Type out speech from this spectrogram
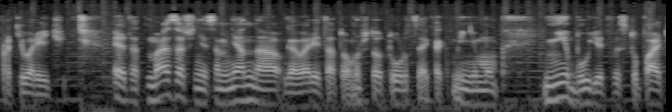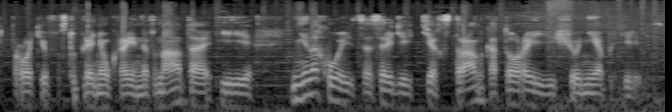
противоречий. Этот месседж, несомненно, говорит о том, что Турция, как минимум, не будет выступать против вступления Украины в НАТО и не находится среди тех стран, которые еще не определились.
